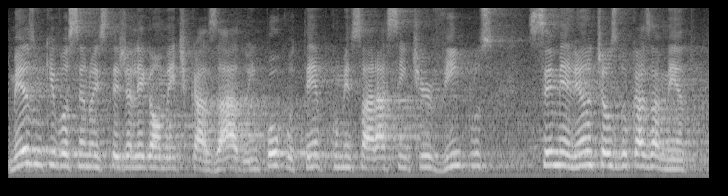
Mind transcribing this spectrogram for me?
Mesmo que você não esteja legalmente casado, em pouco tempo começará a sentir vínculos semelhantes aos do casamento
